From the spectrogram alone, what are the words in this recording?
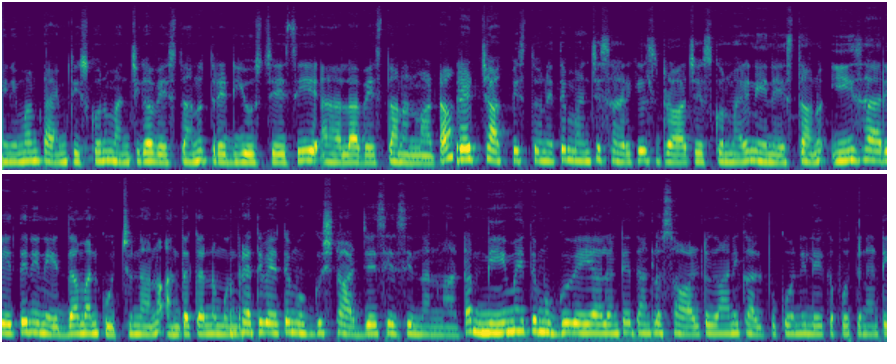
మినిమం టైం తీసుకొని మంచిగా వేస్తాను. థ్రెడ్ యూస్ చేసి అలా వేస్తాను. అనమాట రెడ్ చాక్ పిస్తోనైతే మంచి సర్కిల్స్ డ్రా చేసుకొని మరి నేను వేస్తాను. ఈసారి అయితే నేను వేద్దామని కూర్చున్నాను. అంతకన్నా ముందు ప్రతిభ అయితే ముగ్గు స్టార్ట్ చేసేసింది అనమాట మేమైతే ముగ్గు వేయాలంటే దాంట్లో సాల్ట్ కానీ కలుపుకొని లేకపోతేనంటే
